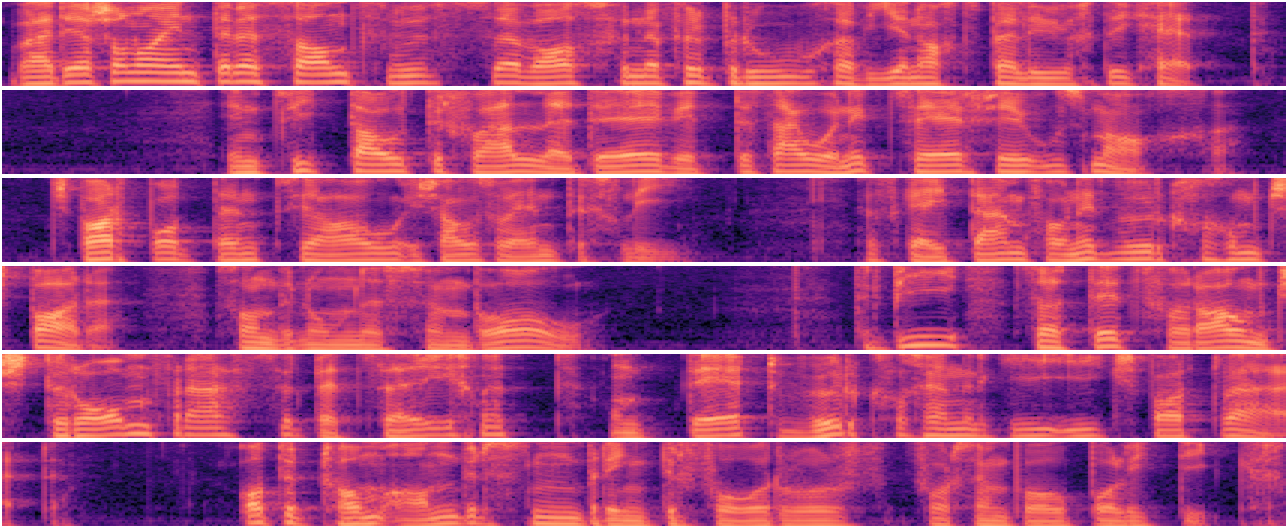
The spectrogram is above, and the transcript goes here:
Wäre ja schon noch interessant zu wissen, was für einen Verbrauch eine Weihnachtsbeleuchtung hat. Im Zeitalter von LED wird das auch nicht sehr viel ausmachen. Das Sparpotenzial ist also eher klein. Es geht in diesem Fall nicht wirklich um das Sparen, sondern um ein Symbol. Dabei sollte jetzt vor allem die Stromfresser bezeichnet und dort wirklich Energie eingespart werden. Oder Tom Anderson bringt den Vorwurf vor Symbolpolitik.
